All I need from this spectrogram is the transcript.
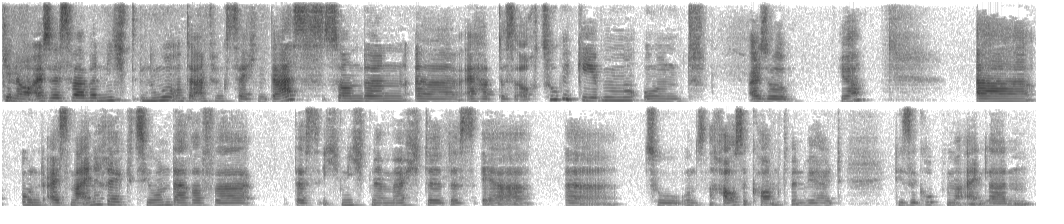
genau, also es war aber nicht nur unter Anführungszeichen das, sondern äh, er hat das auch zugegeben und also ja. Äh, und als meine Reaktion darauf war, dass ich nicht mehr möchte, dass er äh, zu uns nach Hause kommt, wenn wir halt diese Gruppen einladen,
